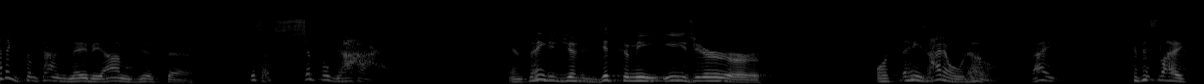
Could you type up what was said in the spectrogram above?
I think sometimes maybe I'm just a, just a simple guy. And things just get to me easier or, or things I don't know, right? Because it's like,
